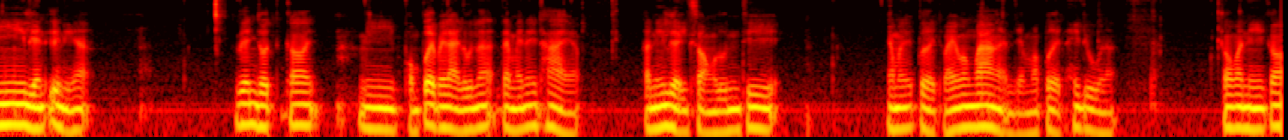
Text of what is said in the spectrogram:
มีเหรียญอื่นอีกฮะเลื่อนยศก็มีผมเปิดไปหลายลุ้นแล้ว แต่ไม่ได้ถ่ายครับ ตอนนี้เหลืออีกสองลุ้นที่ ยังไม่ได้เปิดไว้ว่างๆอะเดี๋ยวมาเปิดให้ดูนะ ก็วันนี้ก็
